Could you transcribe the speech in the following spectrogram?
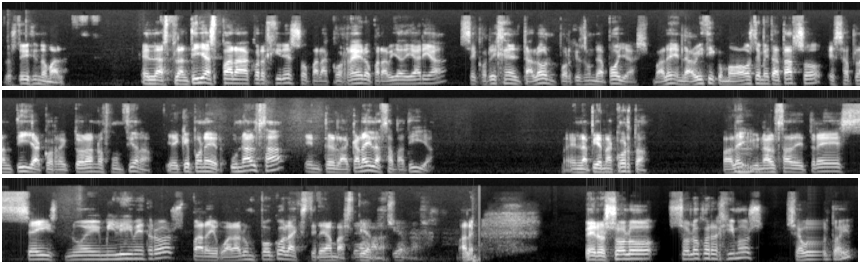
lo estoy diciendo mal. En las plantillas para corregir eso, para correr o para vida diaria, se corrige en el talón porque es donde apoyas, ¿vale? En la bici, como vamos de metatarso, esa plantilla correctora no funciona y hay que poner un alza entre la cala y la zapatilla, en la pierna corta, ¿vale? Y un alza de 3, 6, 9 milímetros para igualar un poco la extensión de ambas piernas, ¿vale? Pero solo, solo corregimos. ¿Se ha vuelto a ir?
